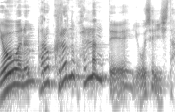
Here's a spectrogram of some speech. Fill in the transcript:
여호와는 바로 그런 환란 때의 요새이시다.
